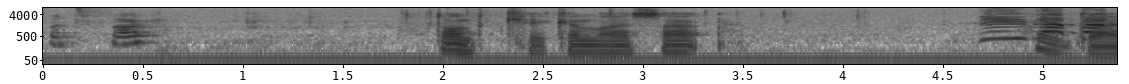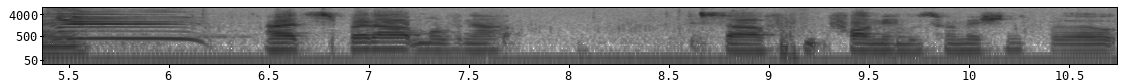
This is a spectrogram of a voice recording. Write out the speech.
What the fuck? Don't kick him, I said. Vive la Alright, spread out, moving out. Just uh, follow me in loose formation. Hello.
